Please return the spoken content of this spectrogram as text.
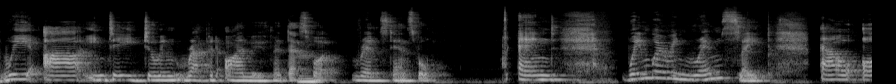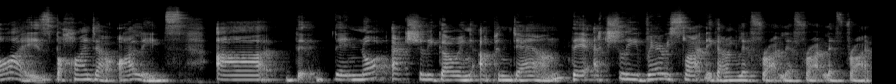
we are indeed doing rapid eye movement. That's what REM stands for. And when we're in REM sleep, our eyes behind our eyelids are they're not actually going up and down. They're actually very slightly going left, right, left, right, left, right.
